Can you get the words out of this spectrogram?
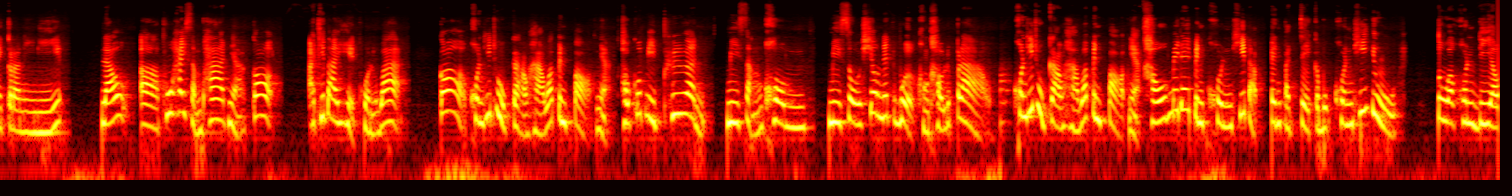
ในกรณีนี้ แล้วผู้ให้สัมภาษณ์เนี่ยก็อธิบายเหตุผลว่า ก็คนที่ถูกกล่าวหาว่าเป็นปอบเนี่ยเขาก็มีเพื่อน มีสังคม มี social network ของเขาหรือเปล่า คนที่ถูกกล่าวหาว่าเป็นปอบเนี่ยเขาไม่ได้เป็นคนที่แบบเป็นปัจเจกกับบุคคลที่อยู่ ตัวคนเดียว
